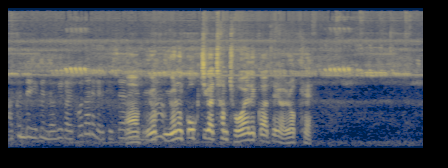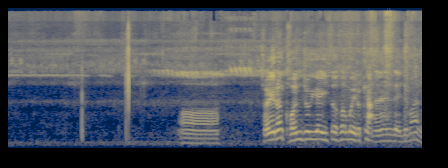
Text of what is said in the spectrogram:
아 근데 이건 여기가 꼬다리가 이렇게 있어야 아, 이거, 되는구나. 이거는 꼭지가 참 좋아야 될 것 같아요. 이렇게. 어, 저희는 건조기가 있어서 뭐 이렇게 안 해도 되지만,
